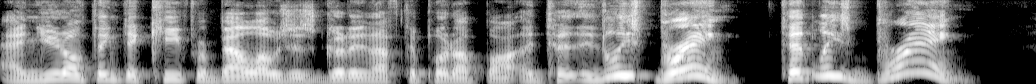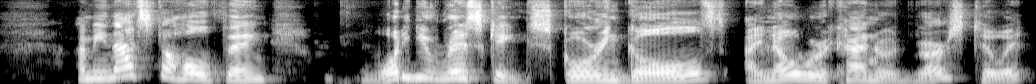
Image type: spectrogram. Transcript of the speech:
And you don't think that Kiefer Bellows is good enough to put up on to at least bring, to at least bring. I mean, that's the whole thing. What are you risking? Scoring goals? I know we're kind of adverse to it.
